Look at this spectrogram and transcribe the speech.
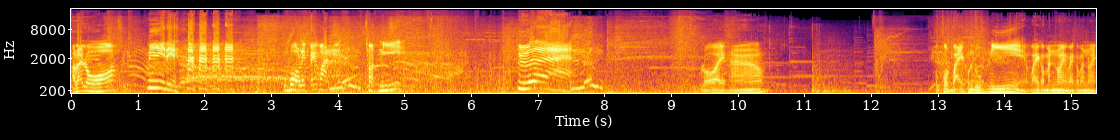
อะไรหรอ นี่ดิ กูบอกเลยไปหวันช็อตนี้ เออร้อยครับกดไวคนดูนี่ไวกับมันหน่อยไวกับมันหน่อย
